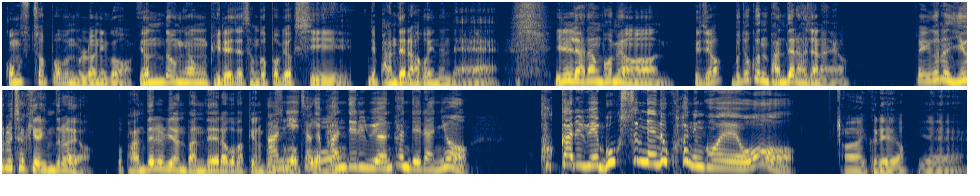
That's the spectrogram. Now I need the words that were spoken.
공수처법은 물론이고 연동형 비례제 선거법 역시 이제 반대를 하고 있는데 1야당 보면 그죠? 무조건 반대를 하잖아요. 그러니까 이거는 이유를 찾기가 힘들어요. 뭐 반대를 위한 반대라고밖에는 볼 수가 아니 저게 없고. 반대를 위한 반대라뇨. 국가를 위해 목숨 내놓고 하는 거예요. 아 그래요? 예.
